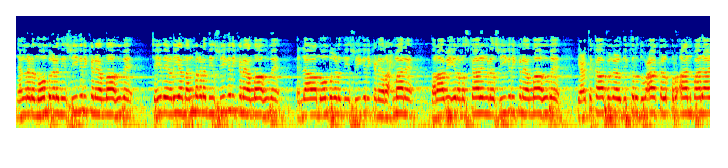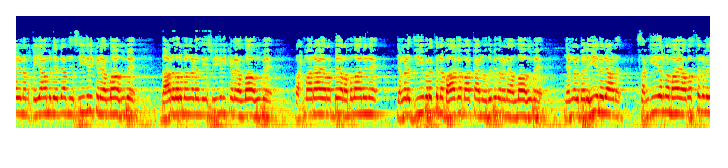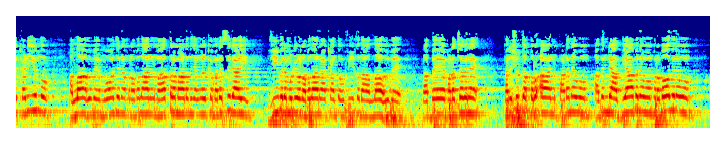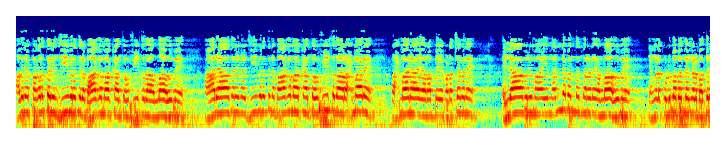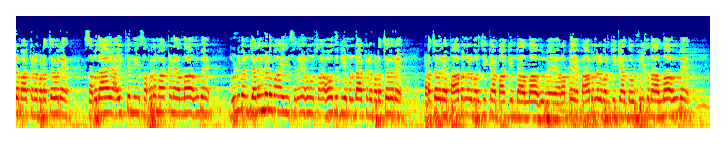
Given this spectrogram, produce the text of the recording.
ഞങ്ങളുടെ നോമ്പുകളെ നീ സ്വീകരിക്കണേ അള്ളാഹുവെ ചെയ്ത എളിയ നന്മകളെ നീ സ്വീകരിക്കണേ അള്ളാഹുവെ എല്ലാ നോമ്പുകളും നീ സ്വീകരിക്കണേ റഹ്മാനെ തറാവീഹി നമസ്കാരങ്ങളെ സ്വീകരിക്കണേ അള്ളാഹുവെ എഴുത്തുക്കാഫുകൾ ദിക്കർ ദുആക്കൾ ഖുർആൻ പാരായണം ഖിയാമിലെല്ലാം നീ സ്വീകരിക്കണേ അള്ളാഹുവെ ദാനധർമ്മങ്ങളെ നീ സ്വീകരിക്കണേ അള്ളാഹുവെ റഹ്മാനായ റബ്ബെ റമദാനിനെ ഞങ്ങളുടെ ജീവിതത്തിന്റെ ഭാഗമാക്കാൻ ഉദവി തരണേ അള്ളാഹുവെ. ഞങ്ങൾ ബലഹീനരാണ് സങ്കീർണമായ അവസ്ഥകളിൽ കഴിയുന്നു. അള്ളാഹുവെ മോചനം റമദാനിൽ മാത്രമാണെന്ന് ഞങ്ങൾക്ക് മനസ്സിലായി. ജീവിതം മുഴുവൻ റമദാനാക്കാൻ തൗഫീഖത അള്ളാഹുവെ. റബ്ബെ പടച്ചവനെ പരിശുദ്ധ ഖുർആൻ പഠനവും അതിന്റെ അധ്യാപനവും പ്രബോധനവും അതിനെ പകർത്തലും ജീവിതത്തിന്റെ ഭാഗമാക്കാൻ തൗഫീഖത അള്ളാഹുവെ. ആരാധനകൾ ജീവിതത്തിന്റെ ഭാഗമാക്കാൻ തൗഫീഖത റഹ്മാനെ റഹ്മാനായ റബ്ബെ പടച്ചവനെ എല്ലാവരുമായി നല്ല ബന്ധം തരണേ അള്ളാഹുവെ. ഞങ്ങളെ കുടുംബ ബന്ധങ്ങൾ ഭദ്രമാക്കണേ പടച്ചവനെ. സമുദായ ഐക്യം നീ സഫലമാക്കണേ അള്ളാഹുവെ. മുഴുവൻ ജനങ്ങളുമായും സ്നേഹവും സാഹോദര്യവും ഉണ്ടാക്കണേ പടച്ചവനെ. പടച്ചവനെ പാപങ്ങൾ വർജിക്കാൻ ഭാഗ്യന്ത അള്ളാഹുവെ. റബ്ബെ പാപങ്ങൾ വർജിക്കാൻ തൗഫീഖത അള്ളാഹുവെ.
